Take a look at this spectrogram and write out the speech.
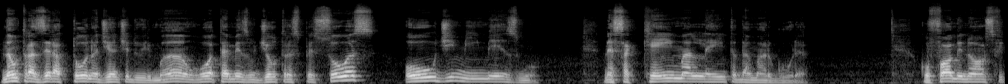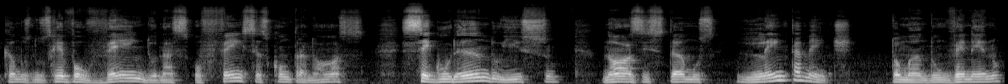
não trazer à tona diante do irmão ou até mesmo de outras pessoas ou de mim mesmo, nessa queima lenta da amargura. Conforme nós ficamos nos revolvendo nas ofensas contra nós, segurando isso, nós estamos lentamente tomando um veneno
